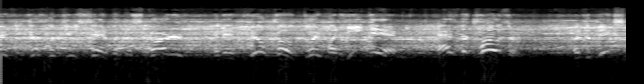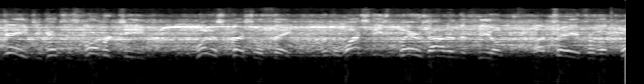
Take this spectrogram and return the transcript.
pitching, just what you said, with the starters, and then Phil Coke doing what he did as the closer on the big stage against his former team. What a special thing. But to watch these players out in the field, I'll tell you, from a player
